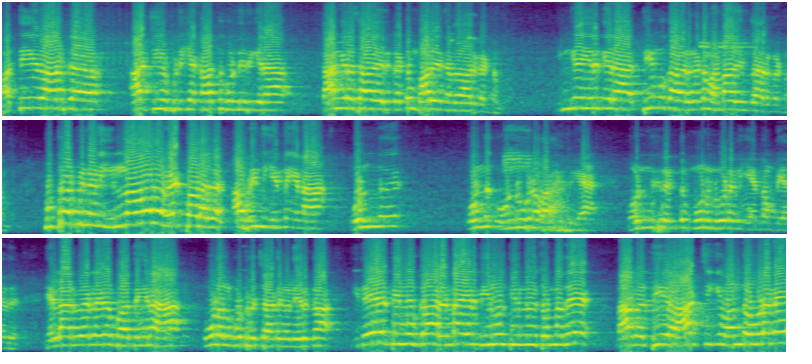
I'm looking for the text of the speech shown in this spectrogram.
மத்தியில் ஆட்க ஆட்சியை பிடிக்க காத்து கொண்டிருக்கிற காங்கிரஸாக இருக்கட்டும் பாரதிய ஜனதா இருக்கட்டும். இங்க இருக்கிற திமுக இருக்கட்டும் அதிமுக இருக்கட்டும். குற்ற பின்னணி இல்லாத வேட்பாளர்கள் அப்படின்னு என்னீங்கன்னா என்னங்கன்னா ஒண்ணு ஒண்ணுக்கு ஒண்ணு கூட வராதுங்க. ஒண்ணு ரெண்டு மூணு கூட நீங்க எண்ண முடியாது. எல்லார் பேர்லயுமே பாத்தீங்கன்னா ஊழல் குற்றச்சாட்டுகள் இருக்கும் இதே திமுக ரெண்டாயிரத்தி இருபத்தி ஒண்ணு சொன்னது நாங்கள் ஆட்சிக்கு வந்த உடனே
